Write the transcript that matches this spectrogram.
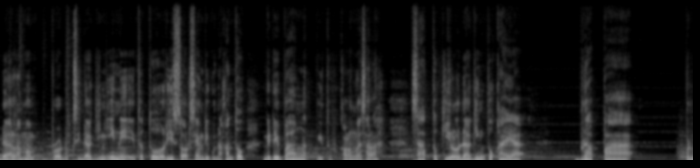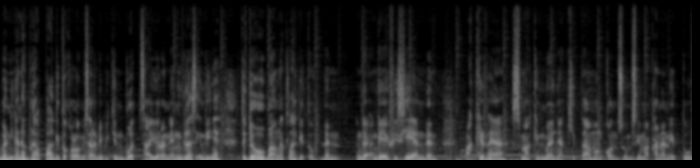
dalam memproduksi daging ini itu tuh resource yang digunakan tuh gede banget gitu. Kalau nggak salah satu kilo daging tuh kayak berapa perbandingannya berapa gitu kalau misalnya dibikin buat sayuran yang jelas intinya itu jauh banget lah gitu dan nggak nggak efisien dan akhirnya semakin banyak kita mengkonsumsi makanan itu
